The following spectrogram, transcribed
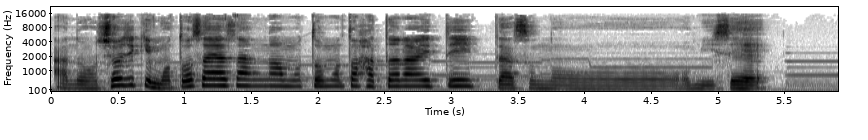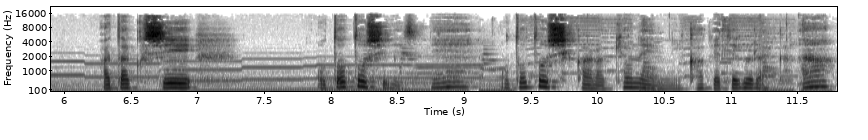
あの、正直元さやさんがもともと働いていたそのお店、私、一昨年ですね。一昨年から去年にかけてぐらいかな。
